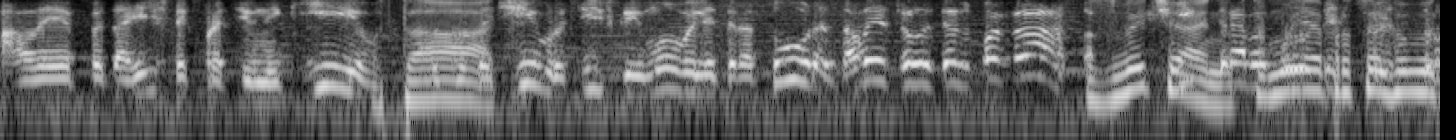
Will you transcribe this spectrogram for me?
але педагогічних працівників, викладачів російської мови і літератури залишилося ж багато. Звичайно, Їх треба тому я про це говорю.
